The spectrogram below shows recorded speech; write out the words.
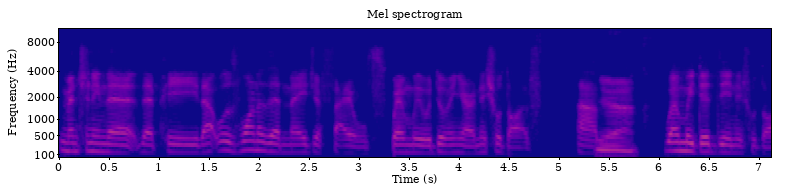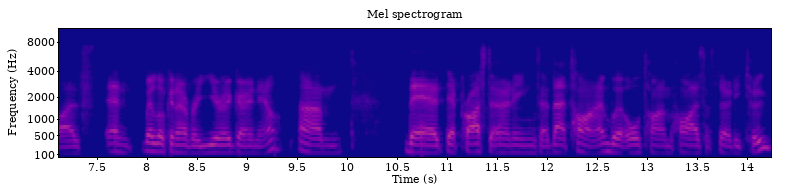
mentioning their their PE, that was one of their major fails when we were doing our initial dive. Um, yeah. When we did the initial dive, and we're looking over a year ago now, um, their their price to earnings at that time were all time highs of 32.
